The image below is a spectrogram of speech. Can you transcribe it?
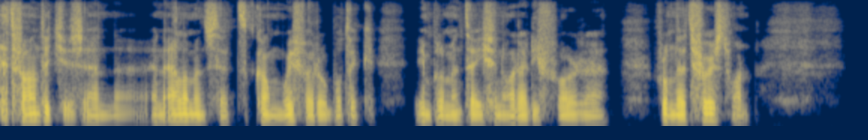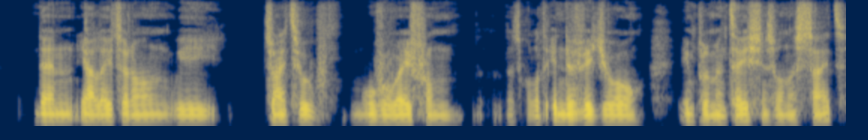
advantages and uh, and elements that come with a robotic implementation already for uh, from that first one. Then, yeah, later on we try to move away from let's call it individual implementations on a site,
